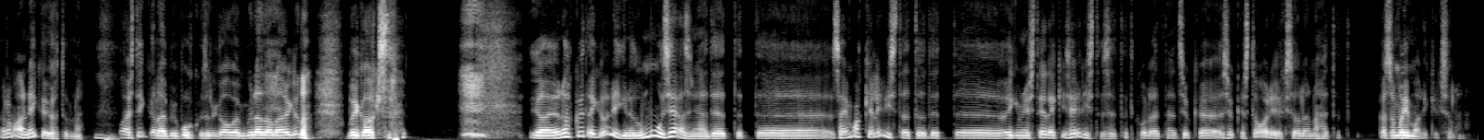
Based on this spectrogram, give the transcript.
normaalne ikka juhtub, noh. vahest ikka läheb ju puhkusele kauem kui nädal aega, noh, või kaks ja, ja noh, kuidagi oligi nagu muus eas niimoodi, et, et sai Makele helistatud, et õigemini vist Edek ise helistas, et, et kuule, et näed, niisugune, niisugune story, eks ole, noh, et, et kas on võimalik, eks ole, noh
